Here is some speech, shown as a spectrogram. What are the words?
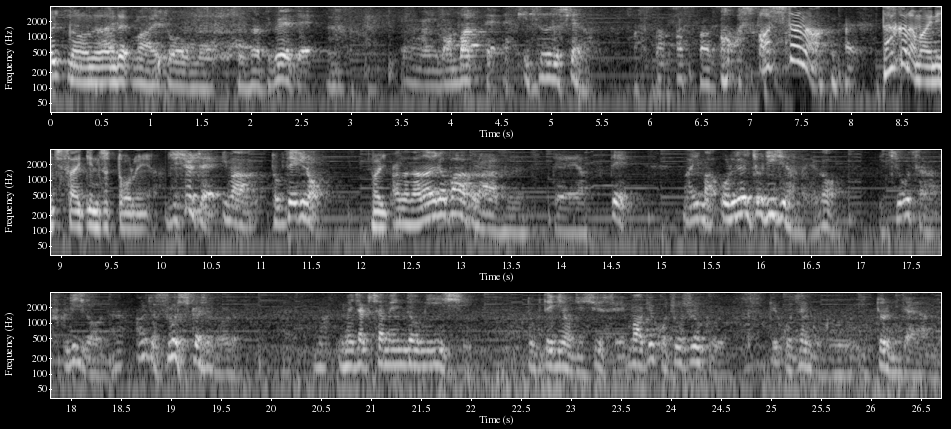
はいなるほどなんで。まあえっともう手伝ってくれて、うん、頑張っていつ試験な？の明日です。あ明日。な？んだから毎日最近ずっとおるんや。実習生今特定技能はい。あの七色パートナーズってやって、まあ、今俺が一応理事なんだけど一応って言ったら副理事が多いな。あの人すごいしっかりしてるから俺めちゃくちゃ面倒見いいし特定技能実習生。まあ結構調子よく結構全国行っとるみたいなんで、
